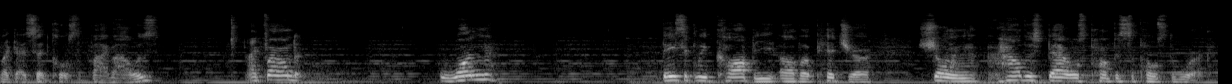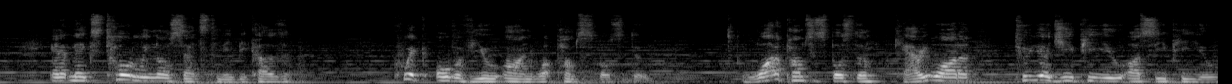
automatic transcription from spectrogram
like I said, close to five hours, I found one basically copy of a picture showing how this Barrows pump is supposed to work. And it makes totally no sense to me because quick overview on what pumps are supposed to do. Water pumps are supposed to carry water to your GPU or CPU.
